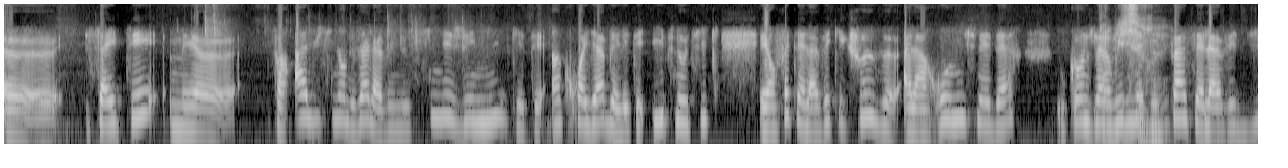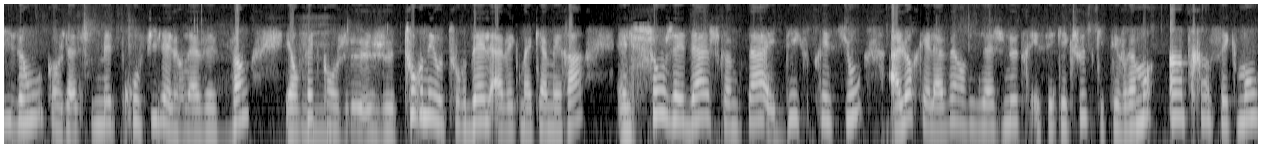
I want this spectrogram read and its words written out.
euh, ça a été mais euh, enfin hallucinant. Déjà elle avait une cinégénie qui était incroyable. Elle était hypnotique. Et en fait elle avait quelque chose à la Romy Schneider où quand je la ah filmais de face elle avait 10 ans. Quand je la filmais de profil elle en avait 20 et en fait mhm. quand je, je tournais autour d'elle avec ma caméra elle changeait d'âge comme ça et d'expression alors qu'elle avait un visage neutre. Et c'est quelque chose qui était vraiment intrinsèquement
